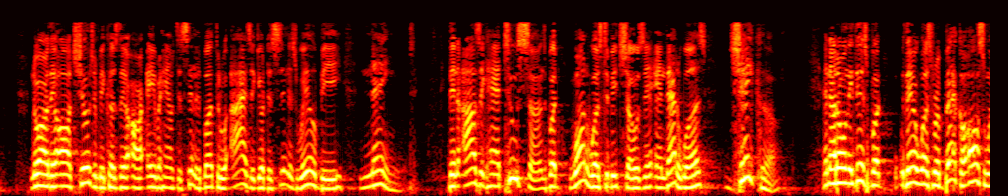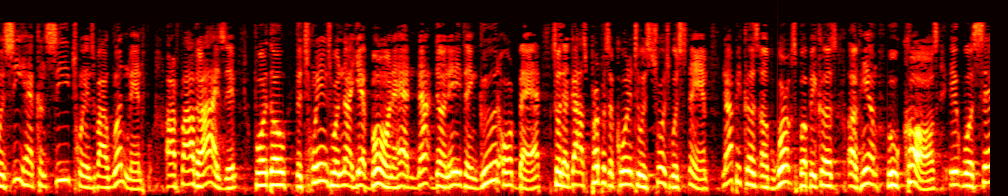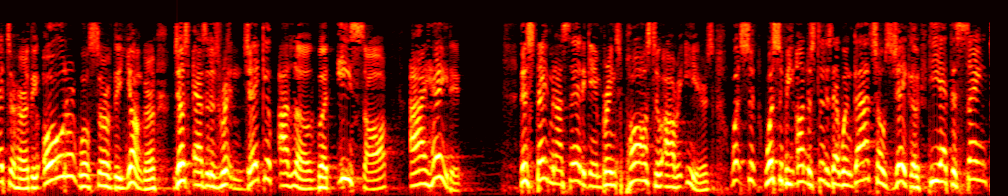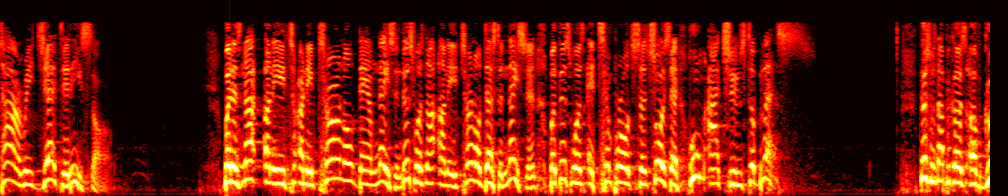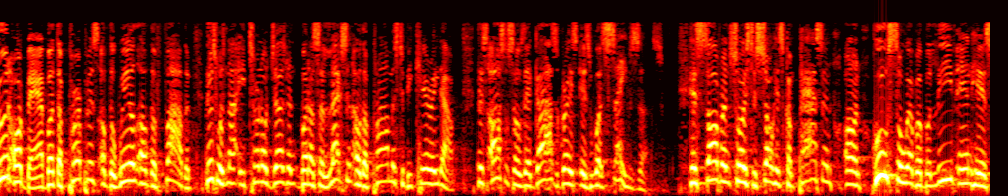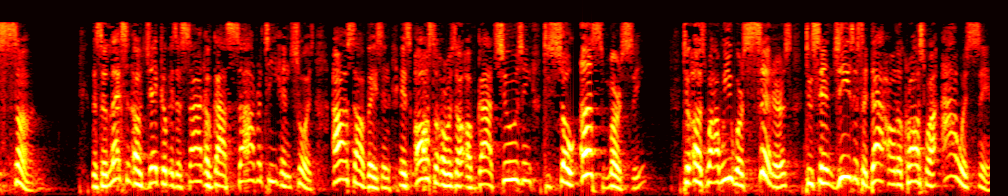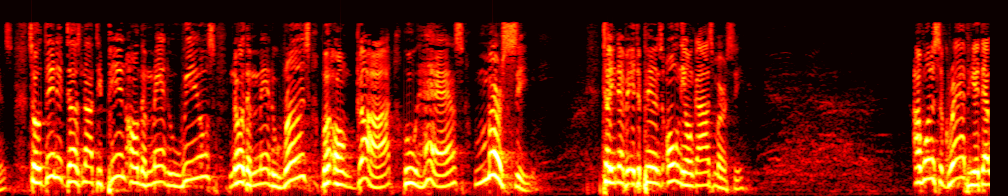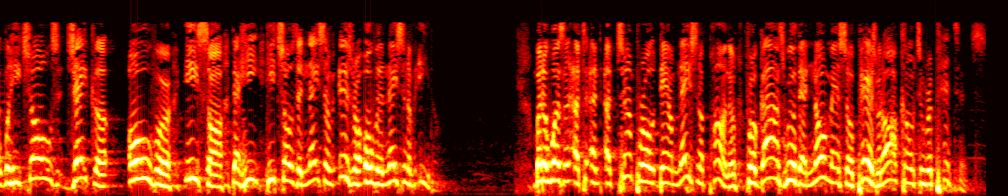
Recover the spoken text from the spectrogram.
Nor are they all children because they are Abraham's descendants, but through Isaac your descendants will be named. Then Isaac had two sons, but one was to be chosen, and that was Jacob. And not only this, but there was Rebekah also and she had conceived twins by one man, our father Isaac. For though the twins were not yet born and had not done anything good or bad, so that God's purpose according to his choice would stand, not because of works, but because of him who calls, it was said to her, the older will serve the younger, just as it is written, Jacob I love, but Esau I hated. This statement, I said again, brings pause to our ears. What should, what should be understood is that when God chose Jacob, he at the same time rejected Esau. But it's not an, et- an eternal damnation. This was not an eternal destination, but this was a temporal choice that whom I choose to bless. This was not because of good or bad, but the purpose of the will of the Father. This was not eternal judgment, but a selection of the promise to be carried out. This also shows that God's grace is what saves us. His sovereign choice to show his compassion on whosoever believe in his son. The selection of Jacob is a sign of God's sovereignty and choice. Our salvation is also a result of God choosing to show us mercy to us while we were sinners to send Jesus to die on the cross for our sins. So then it does not depend on the man who wills nor the man who runs, but on God who has mercy. Tell you never, it depends only on God's mercy. I want us to grab here that when he chose Jacob over Esau, that he, he chose the nation of Israel over the nation of Edom. But it wasn't a, temporal damnation upon them, for God's will that no man shall perish, but all come to repentance.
